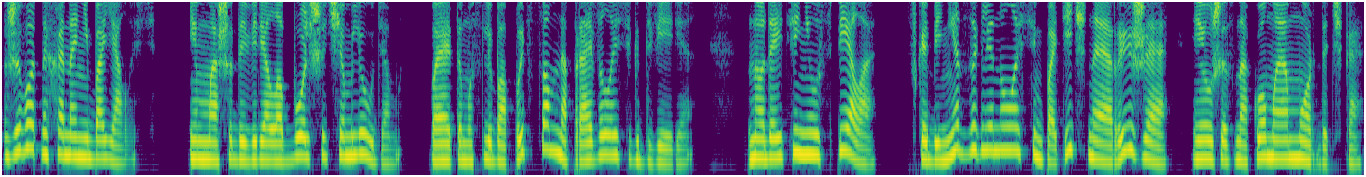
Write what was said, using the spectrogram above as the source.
Животных она не боялась. Им Маша доверяла больше, чем людям, поэтому с любопытством направилась к двери. Но дойти не успела. В кабинет заглянула симпатичная, рыжая и уже знакомая мордочка.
